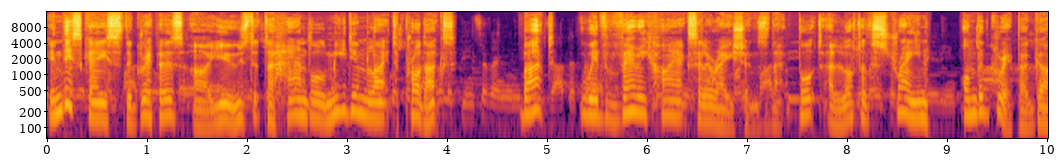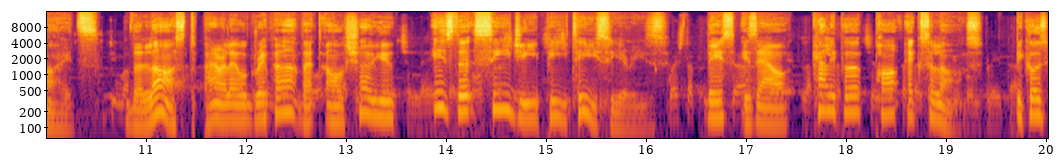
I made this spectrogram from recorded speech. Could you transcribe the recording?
In this case, the grippers are used to handle medium-light products, but with very high accelerations that put a lot of strain on the gripper guides. The last parallel gripper that I'll show you is the CGPT series. This is our caliper par excellence because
